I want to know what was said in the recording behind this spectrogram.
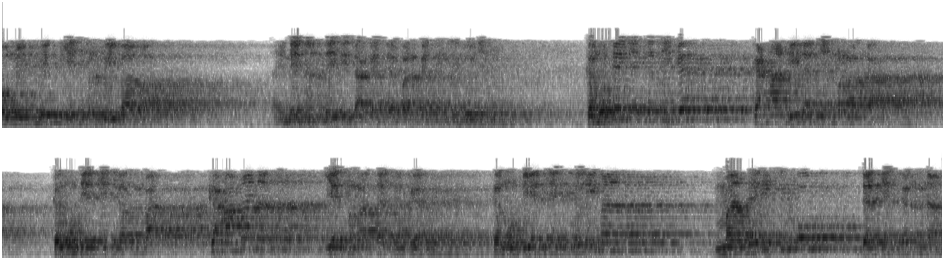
pemimpin yang berwibawa. Nah ini nanti kita akan jabarkan risikonya. Kemudian yang ketiga, keadilan yang merata. Kemudian yang keempat, keamanan yang merata juga. Kemudian yang kelima, materi cukup dan yang keenam,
